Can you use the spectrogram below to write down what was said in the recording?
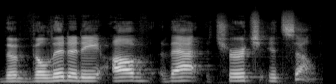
the validity of that church itself.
